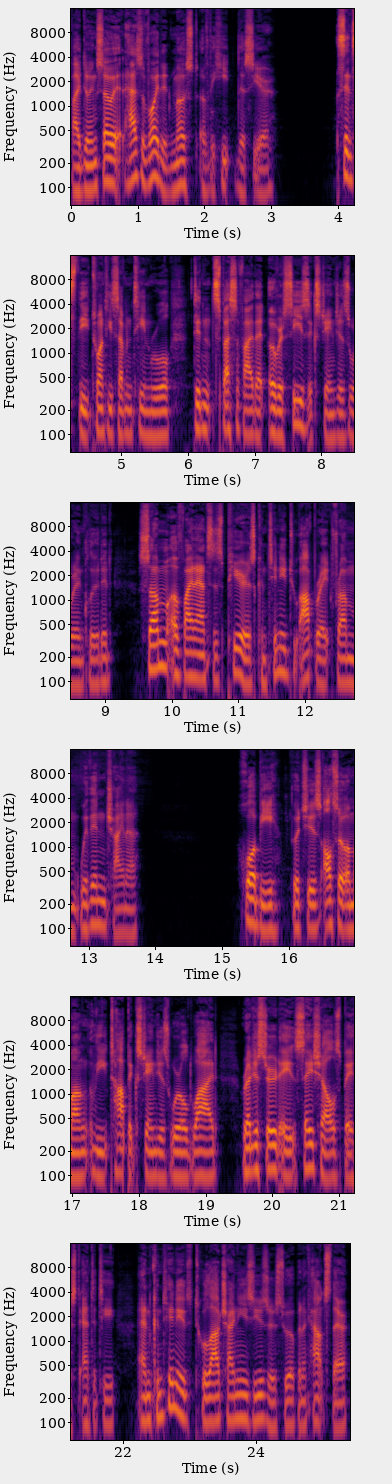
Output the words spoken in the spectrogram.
By doing so, it has avoided most of the heat this year. Since the 2017 rule didn't specify that overseas exchanges were included, some of Binance's peers continued to operate from within China. Huobi, which is also among the top exchanges worldwide, registered a Seychelles based entity and continued to allow Chinese users to open accounts there,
